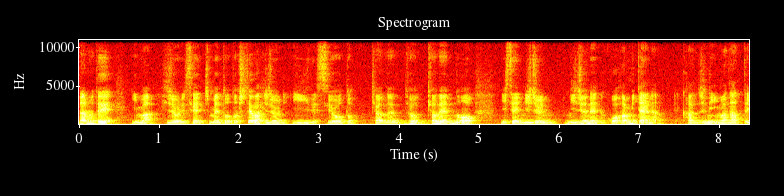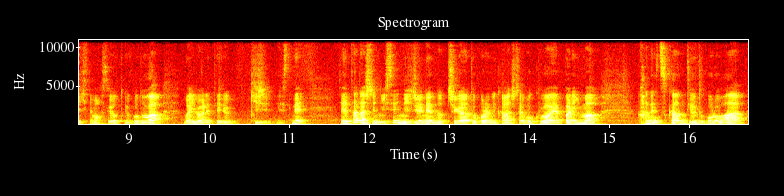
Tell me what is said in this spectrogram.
なので今非常にセンチメントとしては非常にいいですよと去年去年の2020年の後半みたいな感じに今なってきてますよということが、言われている記事ですね。でただし2020年の違うところに関しては僕はやっぱり今加熱感っていうところは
